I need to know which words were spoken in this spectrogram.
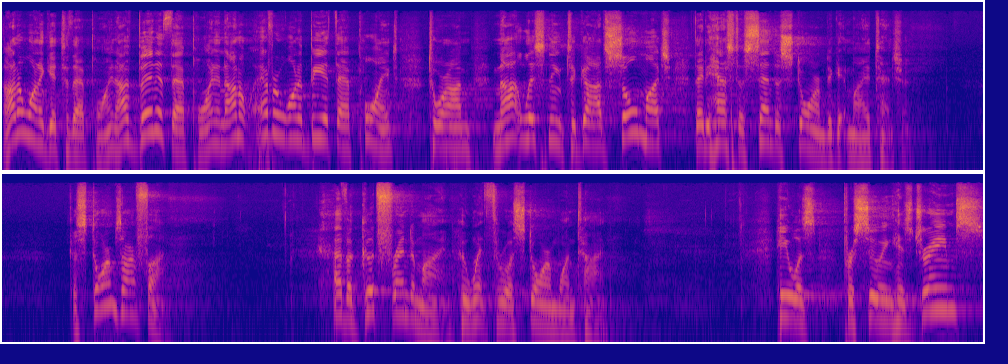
I don't want to get to that point. I've been at that point, and I don't ever want to be at that point to where I'm not listening to God so much that He has to send a storm to get my attention. Because storms aren't fun. I have a good friend of mine who went through a storm one time. He was pursuing his dreams,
